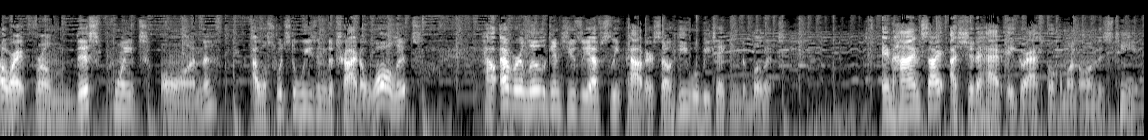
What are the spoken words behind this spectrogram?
Alright, from this point on, I will switch to Weezing to try to wall it. However, Lilligants usually have sleep powder, so he will be taking the bullet. In hindsight, I should have had a grass Pokemon on this team.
